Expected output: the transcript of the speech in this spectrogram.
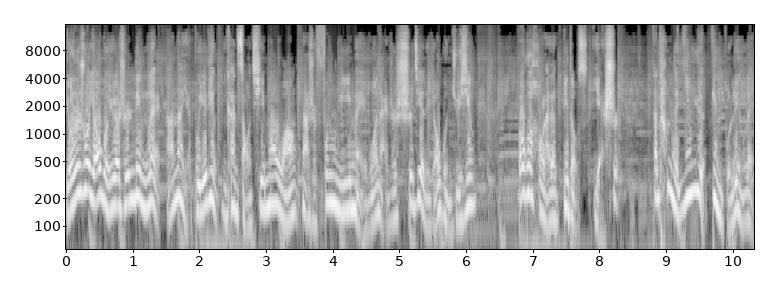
有人说摇滚乐是另类啊，那也不一定。你看早期猫王那是风靡美国乃至世界的摇滚巨星，包括后来的 Beatles 也是，但他们的音乐并不另类，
